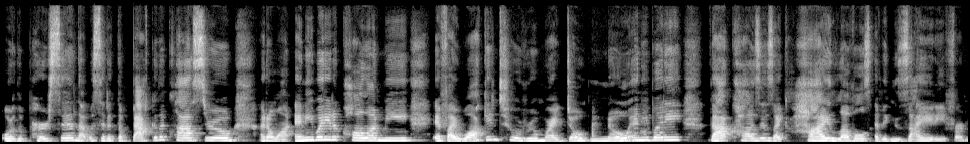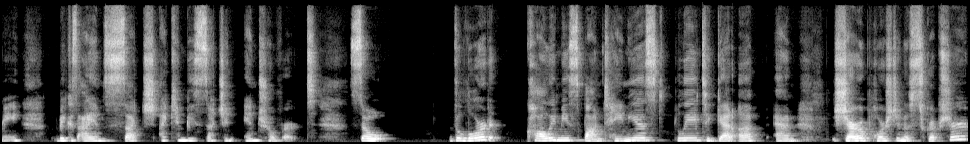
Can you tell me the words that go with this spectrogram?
or the person that would sit at the back of the classroom. I don't want anybody to call on me. If I walk into a room where I don't know anybody, that causes like high levels of anxiety for me because I am such, I can be such an introvert. So the Lord calling me spontaneously to get up and share a portion of scripture,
